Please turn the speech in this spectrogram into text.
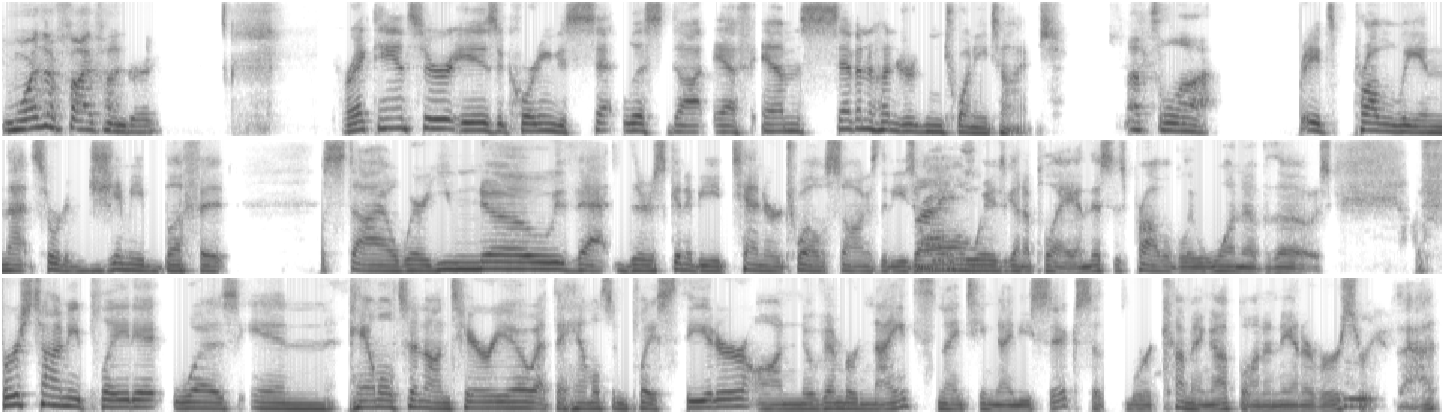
more than 500. Correct answer is, according to setlist.fm, 720 times. That's a lot it's probably in that sort of Jimmy Buffett style where you know that there's going to be 10 or 12 songs that he's right. always going to play and this is probably one of those the first time he played it was in hamilton ontario at the hamilton place theater on november 9th 1996 so we're coming up on an anniversary mm-hmm. of that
